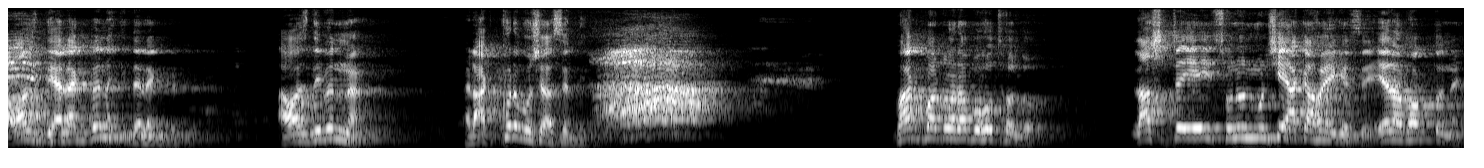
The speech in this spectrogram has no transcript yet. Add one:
আওয়াজ দেয়া লাগবে না কি দেয়া লাগবে? আওয়াজ দিবেন না? রাগ করে বসে আছেন? ভাগ বাটোয়ারা বহুত হলো। লাস্টে এই সুনুন মুন্সি একা হয়ে গেছে, এরা ভক্ত নাই।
